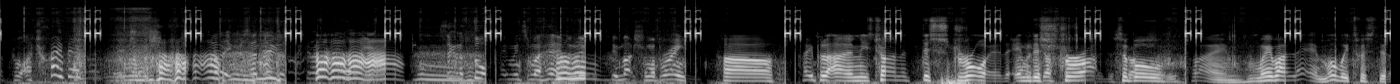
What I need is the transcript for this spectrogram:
I thought, I tried this. Because I knew the second I, thought it, the second thought came into my head, I knew it was too much for my brain. Oh, people at home, he's trying to destroy the Trying to justify the indestructible plane. We won't let him, will we, Twisted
